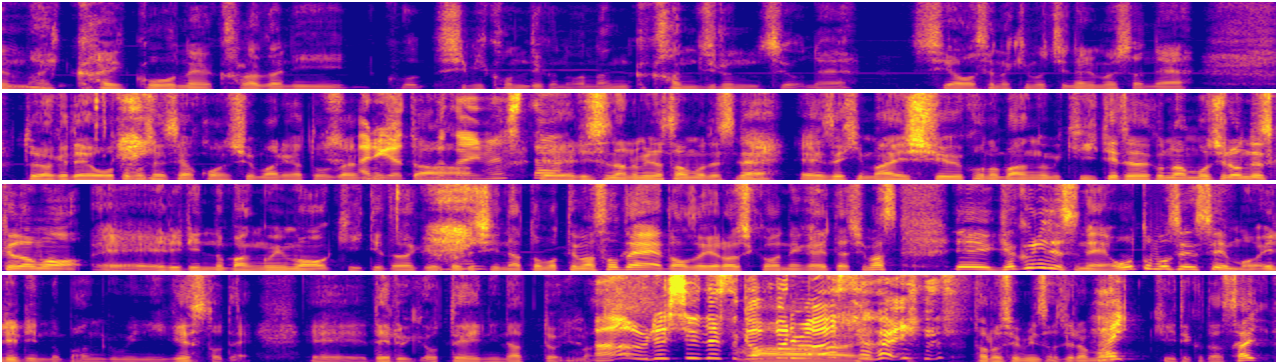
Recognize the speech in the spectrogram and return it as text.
え、毎回こうね、体にこう染み込んでいくのがなんか感じるんですよね。幸せな気持ちになりましたね。というわけで、大友先生は今週もありがとうございました。ありがとうございましたえーリスナーの皆さんもですね、えーぜひ毎週この番組聞いていただくのはもちろんですけども、えーエリリンの番組も聞いていただけると嬉しいなと思ってますので、どうぞよろしくお願いいたします。えー逆にですね、大友先生もエリリンの番組にゲストで、えー出る予定になっております。あ、嬉しいです。頑張ります。ははい。楽しみにそちらもはい聞いてください。とい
